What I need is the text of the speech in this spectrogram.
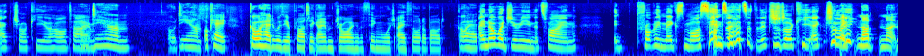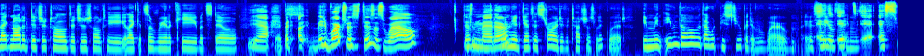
actual key the whole time. Oh damn. Oh damn. Okay, go ahead with your plotting. I am drawing the thing which I thought about. Go ahead. I know what you mean. It's fine. It probably makes more sense if it's a digital key, actually. like not not like not a digital digital key. Like it's a real key, but still. yeah, but uh, it works with this as well. Doesn't matter. Wouldn't it get destroyed if it touches liquid? I mean, even though that would be stupid if it were uh, seal it, things. It, it's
